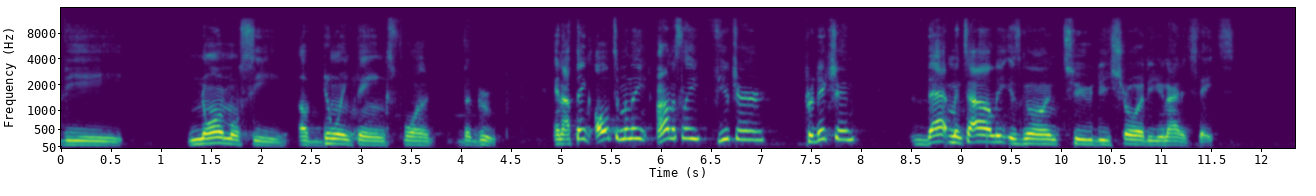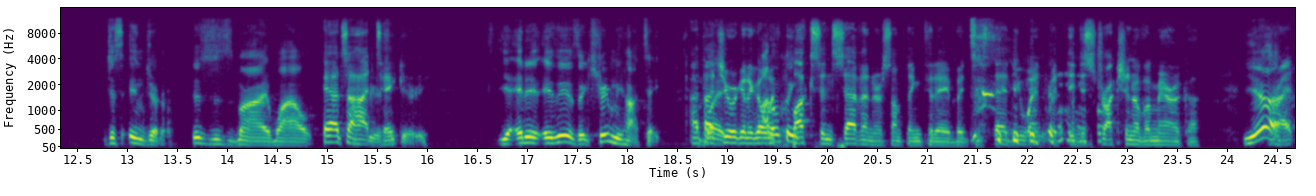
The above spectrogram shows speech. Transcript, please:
the normalcy of doing things for the group. And I think ultimately, honestly, future prediction, that mentality is going to destroy the United States. Just in general. This is my wild Yeah, it's a hot take. theory. Yeah, it is, it is extremely hot take. I thought But you were going to go with think- Bucks and seven or something today, but instead you went with the destruction of America. Yeah. All right.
